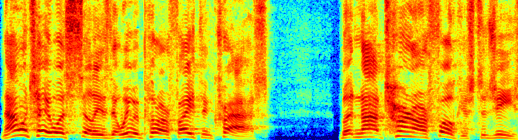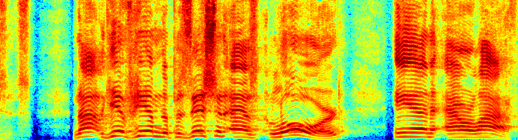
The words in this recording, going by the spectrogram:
Now, I want to tell you what's silly is that we would put our faith in Christ, but not turn our focus to Jesus, not give him the position as Lord in our life.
